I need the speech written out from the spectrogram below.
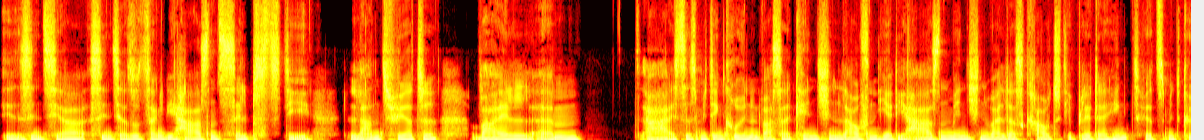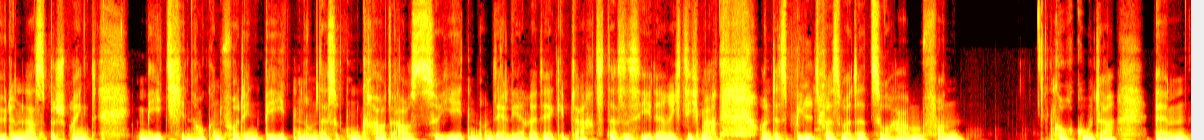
sind es ja, sind's ja sozusagen die Hasen selbst, die Landwirte, weil ähm, da heißt es, mit den grünen Wasserkännchen laufen hier die Hasenmännchen, weil das Kraut die Blätter hängt, wird's mit kühlem Nass besprengt. Mädchen hocken vor den Beeten, um das Unkraut auszujäten und der Lehrer, der gibt acht, dass es jeder richtig macht. Und das Bild, was wir dazu haben von Kochkota, ähm,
